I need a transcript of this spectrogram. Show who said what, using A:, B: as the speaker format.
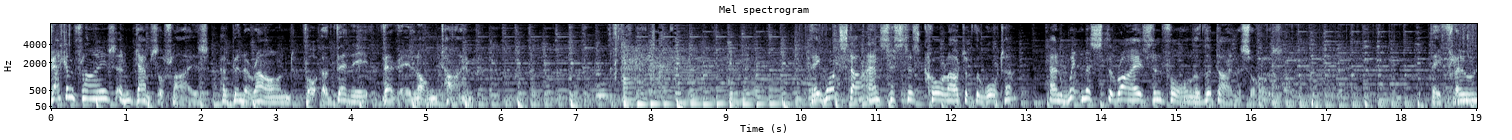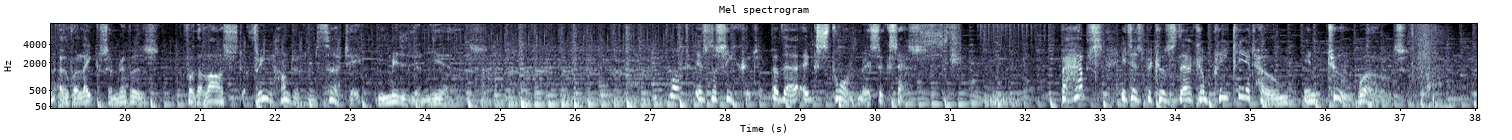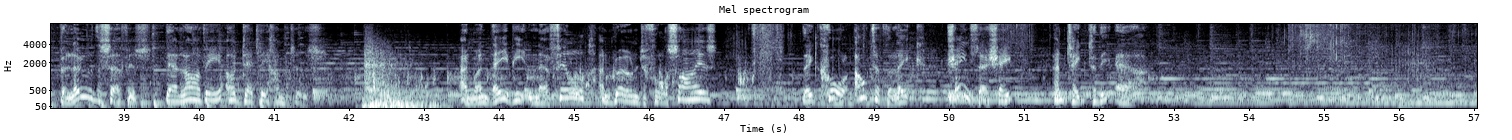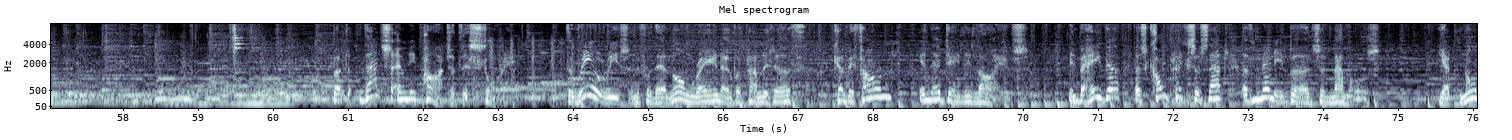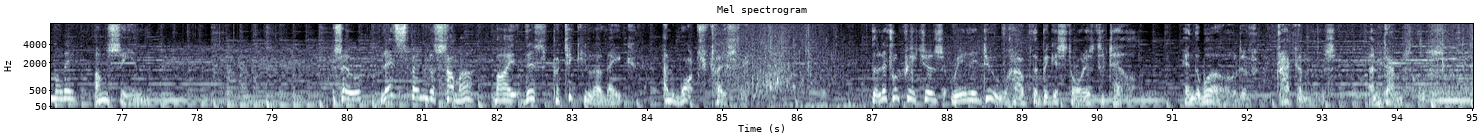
A: Dragonflies and damselflies have been around for a very, very long time. They watched our ancestors crawl out of the water and witnessed the rise and fall of the dinosaurs. They've flown over lakes and rivers for the last 330 million years. What is the secret of their extraordinary success? Perhaps it is because they're completely at home in two worlds. Below the surface, their larvae are deadly hunters. And when they've eaten their fill and grown to full size, they crawl out of the lake, change their shape, and take to the air. But that's only part of this story. The real reason for their long reign over planet Earth can be found in their daily lives, in behavior as complex as that of many birds and mammals, yet normally unseen. So let's spend a summer by this particular lake and watch closely. The little creatures really do have the biggest stories to tell in the world of dragons and damsels.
